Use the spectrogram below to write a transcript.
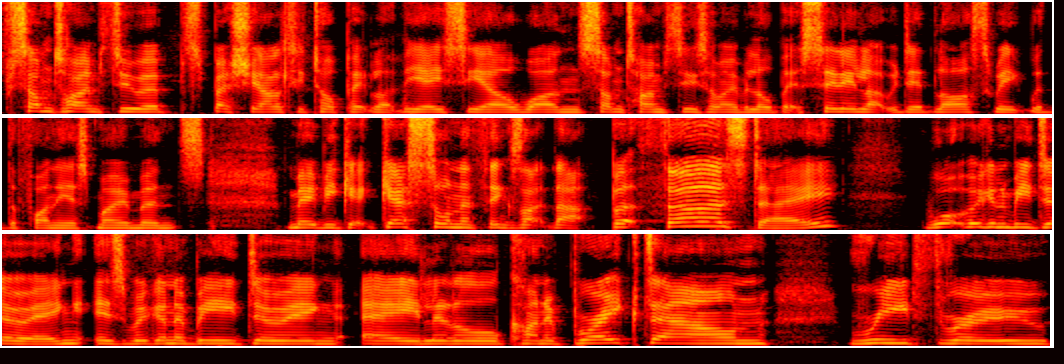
sometimes do a speciality topic like the ACL one. Sometimes do something a little bit silly like we did last week with the funniest moments. Maybe get guests on and things like that. But Thursday. What we're going to be doing is we're going to be doing a little kind of breakdown, read through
